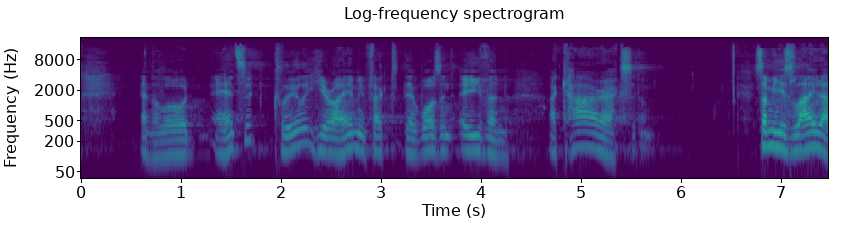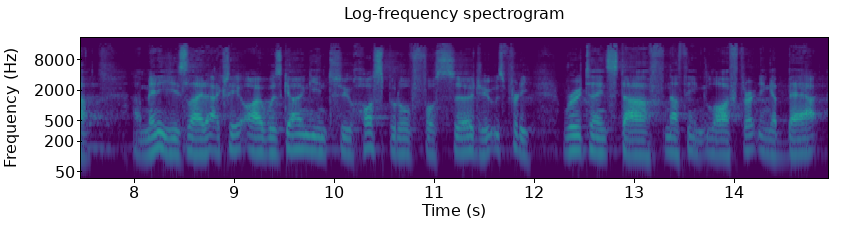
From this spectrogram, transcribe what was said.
and the Lord answered clearly, here I am. In fact, there wasn't even a car accident. Some years later, uh, many years later, actually, I was going into hospital for surgery. It was pretty routine stuff, nothing life threatening about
